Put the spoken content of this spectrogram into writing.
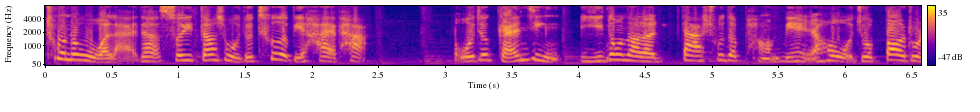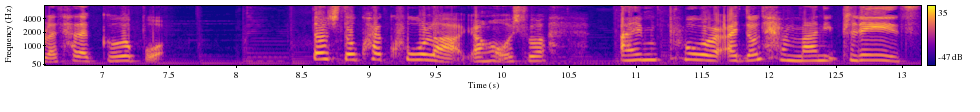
冲着我来的，所以当时我就特别害怕。我就赶紧移动到了大叔的旁边，然后我就抱住了他的胳膊，当时都快哭了。然后我说：“I'm poor, I don't have money, please。”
